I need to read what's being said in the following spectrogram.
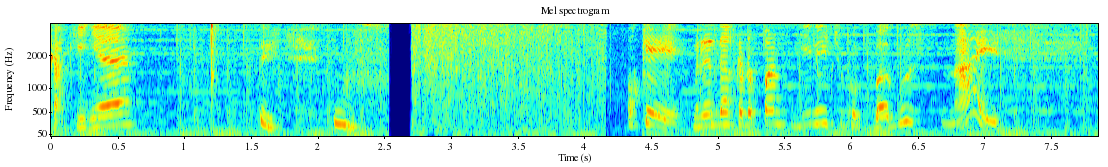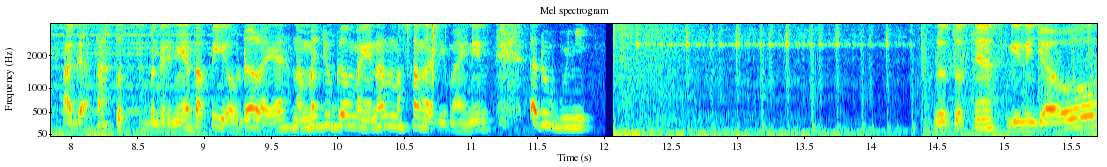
Kakinya. Uh. Oke, menendang ke depan segini cukup bagus. Nice. Agak takut sebenarnya tapi ya udahlah ya. Namanya juga mainan masa nggak dimainin? Aduh bunyi. Lututnya segini jauh.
